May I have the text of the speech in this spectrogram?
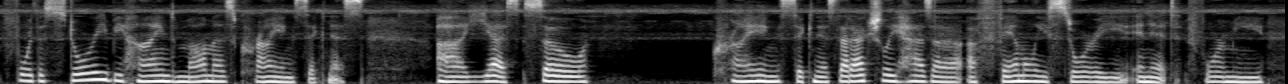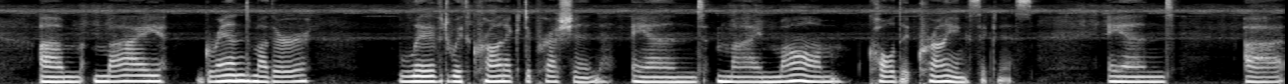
for the story behind Mama's crying sickness. Uh, yes, so crying sickness that actually has a, a family story in it for me. Um, my grandmother lived with chronic depression, and my mom called it crying sickness. And uh,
